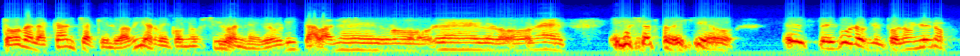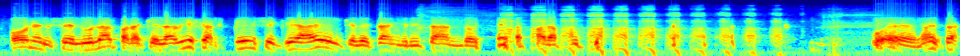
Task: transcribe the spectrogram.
toda la cancha que lo había reconocido al negro gritaba negro, negro, negro, y nosotros decíamos, es seguro que el colombiano pone el celular para que la vieja piense que a él que le están gritando. para bueno, esas,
